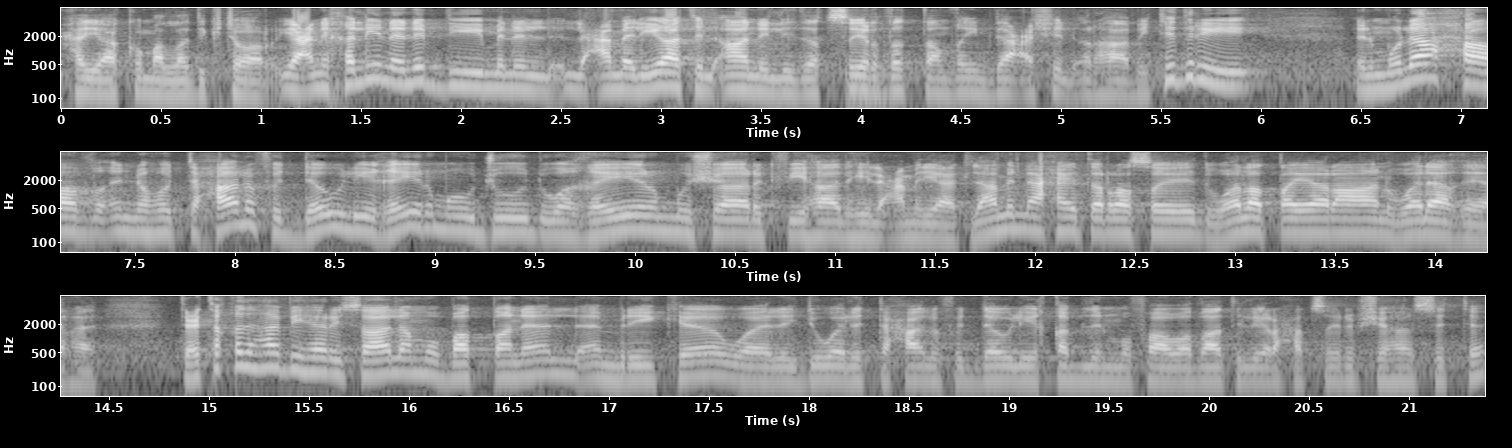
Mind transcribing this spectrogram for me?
حياكم الله دكتور. يعني خلينا نبدي من العمليات الآن اللي تصير ضد تنظيم داعش الإرهابي. تدري الملاحظ أنه التحالف الدولي غير موجود وغير مشارك في هذه العمليات لا من ناحية الرصد ولا الطيران ولا غيرها. تعتقد بها رسالة مبطنة لأمريكا ولدول التحالف الدولي قبل المفاوضات اللي راح تصير بشهر ستة؟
